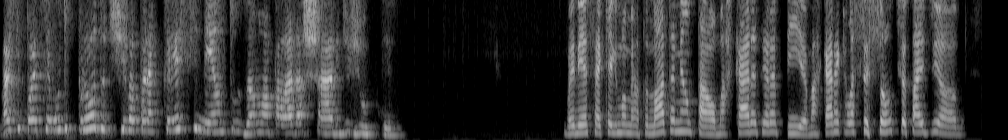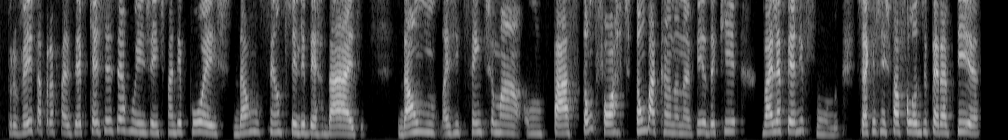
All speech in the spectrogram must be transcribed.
mas que pode ser muito produtiva para crescimento, usando uma palavra-chave de Júpiter. Vanessa, é aquele momento, nota mental, marcar a terapia, marcar aquela sessão que você está adiando. Aproveita para fazer, porque às vezes é ruim, gente, mas depois dá um senso de liberdade, dá um, a gente sente uma, um passo tão forte, tão bacana na vida que vale a pena ir fundo. Já que a gente está falando de terapia,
